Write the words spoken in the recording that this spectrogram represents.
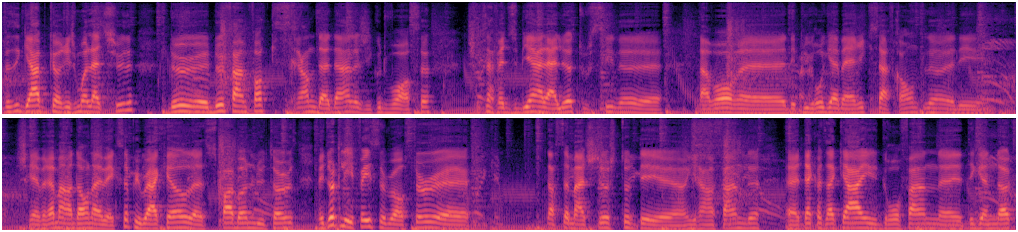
vas-y Gab, corrige-moi là-dessus. là. Deux, euh, deux femmes fortes qui se rentrent dedans, j'ai goût de voir ça. Je trouve que ça fait du bien à la lutte aussi, euh, d'avoir des plus gros gabarits qui s'affrontent. Je serais vraiment down avec ça. Puis Raquel, super bonne lutteuse. Mais toutes les faces de roster, dans ce match-là, je suis tout des, euh, un grand fan. Là. Euh, Dakota Kai, gros fan. Euh, Tegan Nox.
